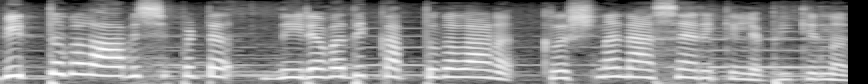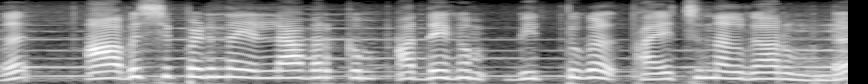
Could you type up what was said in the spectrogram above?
വിത്തുകൾ ആവശ്യപ്പെട്ട് നിരവധി കത്തുകളാണ് കൃഷ്ണനാശാരിക്ക് ലഭിക്കുന്നത്. ആവശ്യപ്പെടുന്ന എല്ലാവർക്കും അദ്ദേഹം വിത്തുകൾ അയച്ചു നൽകാറുമുണ്ട്.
